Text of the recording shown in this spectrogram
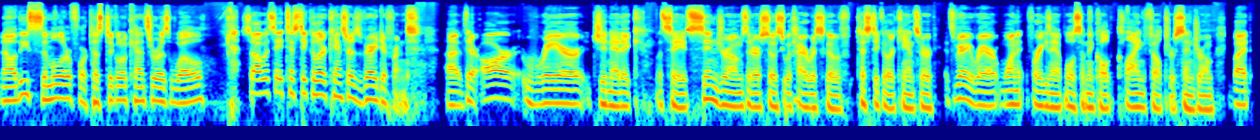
Now, these similar for testicular cancer as well? So I would say testicular cancer is very different. Uh, there are rare genetic, let's say, syndromes that are associated with high risk of testicular cancer. It's very rare. One, for example, is something called Klinefelter syndrome. But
